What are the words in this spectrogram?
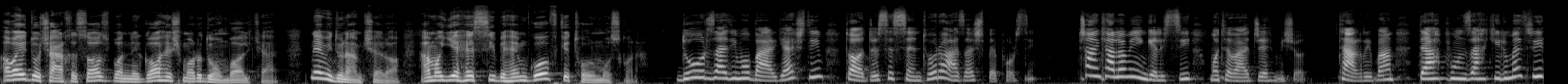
آقای دوچرخه ساز با نگاهش ما رو دنبال کرد. نمی‌دونم چرا اما یه حسی به هم گفت که ترمز کنم. دور زدیم و برگشتیم تا آدرس سنتو رو ازش بپرسیم. چند کلام انگلیسی متوجه می‌شد. تقریبا ده 15 کیلومتری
